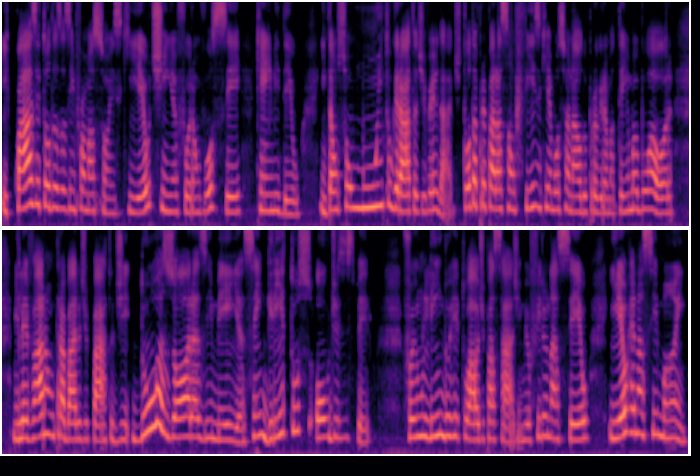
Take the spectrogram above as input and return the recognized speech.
E quase todas as informações que eu tinha foram você quem me deu. Então, sou muito grata de verdade. Toda a preparação física e emocional do programa Tem Uma Boa Hora me levaram a um trabalho de parto de duas horas e meia, sem gritos ou desespero. Foi um lindo ritual de passagem. Meu filho nasceu e eu renasci mãe.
